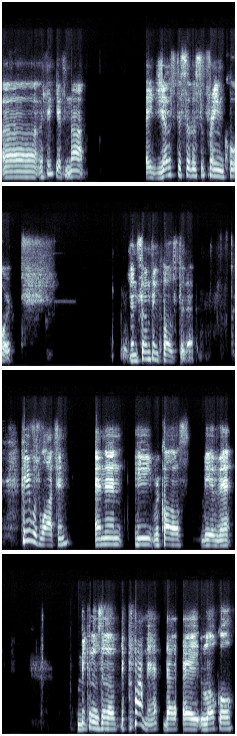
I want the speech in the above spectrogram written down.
uh, I think, if not a justice of the Supreme Court, then something close to that. He was watching, and then he recalls the event because of the comment that a local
